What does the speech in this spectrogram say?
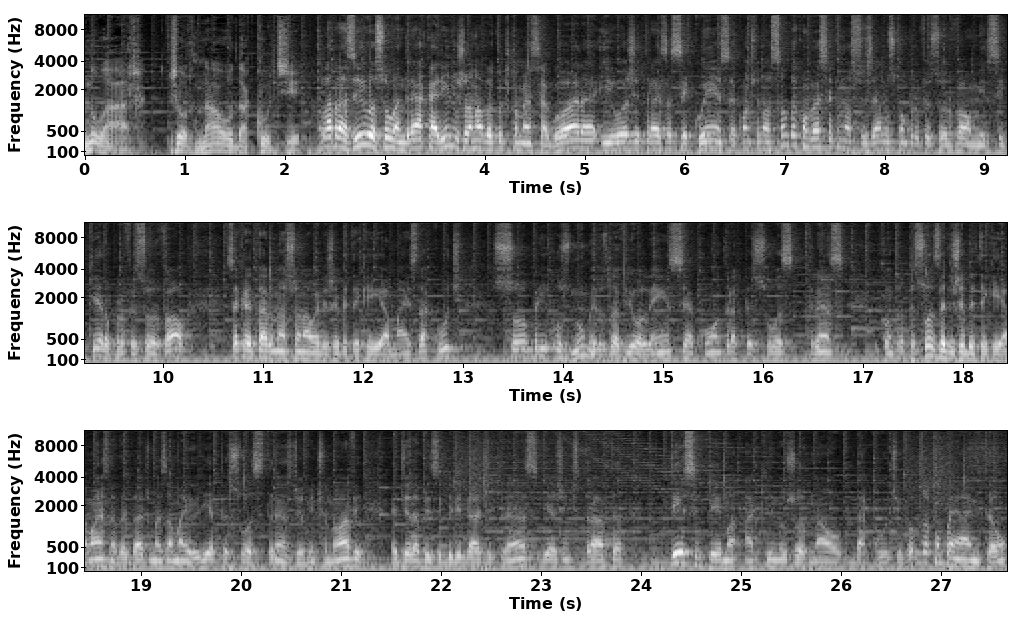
No ar, Jornal da CUT. Olá Brasil, eu sou o André Acarini, o Jornal da CUT começa agora e hoje traz a sequência, a continuação da conversa que nós fizemos com o professor Valmir Siqueira, o professor Val, secretário nacional LGBTQIA+, da CUT, sobre os números da violência contra pessoas trans contra pessoas LGBTQIA+, na verdade, mas a maioria pessoas trans. Dia 29 é dia da visibilidade trans e a gente trata desse tema aqui no Jornal da CUT. Vamos acompanhar então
